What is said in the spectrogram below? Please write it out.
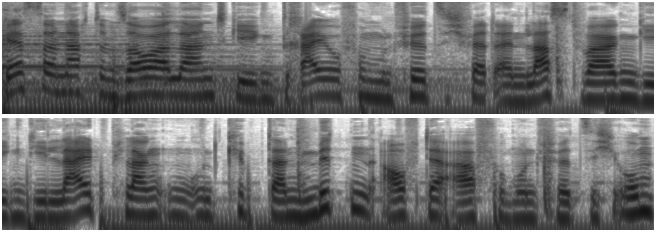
Gestern Nacht im Sauerland gegen 3.45 Uhr fährt ein Lastwagen gegen die Leitplanken und kippt dann mitten auf der A45 um.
